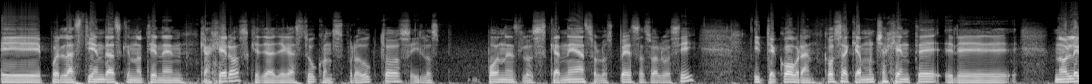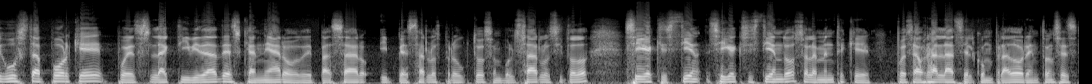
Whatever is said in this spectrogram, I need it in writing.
Eh, pues las tiendas que no tienen cajeros, que ya llegas tú con tus productos y los pones, los escaneas o los pesas o algo así y te cobran, cosa que a mucha gente no le gusta porque pues la actividad de escanear o de pasar y pesar los productos, embolsarlos y todo sigue, existiendo sigue existiendo, solamente que pues ahora la hace el comprador, entonces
